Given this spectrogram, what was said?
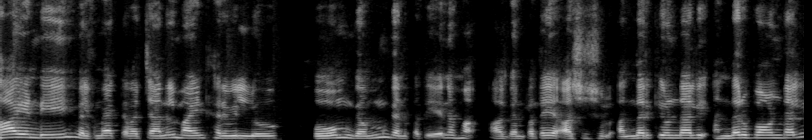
హాయ్ అండి. Welcome back to our channel mind Harivillu. ఓం గం గణపతే నమ. ఆ గణపతి ఆశీస్సులు అందరికీ ఉండాలి అందరూ బాగుండాలి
